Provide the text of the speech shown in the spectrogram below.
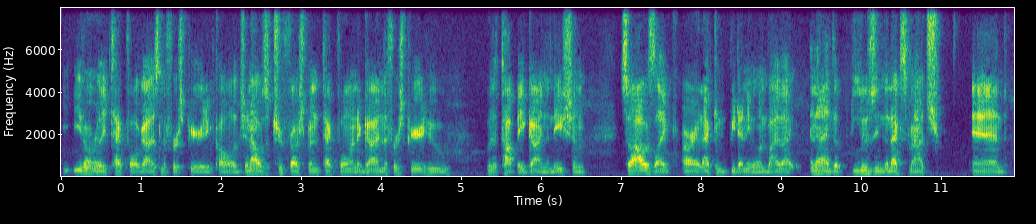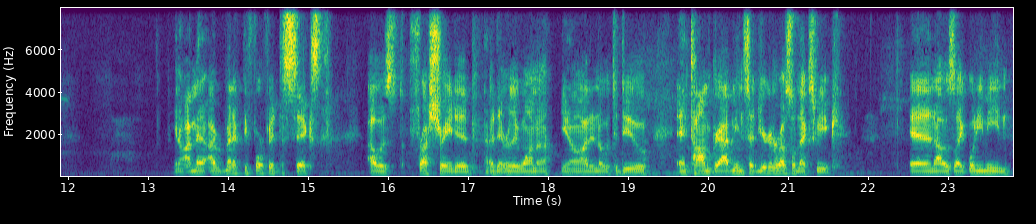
you don't really tech fall guys in the first period in college. And I was a true freshman tech falling a guy in the first period who was a top eight guy in the nation. So I was like, all right, I can beat anyone by that. And then I ended up losing the next match and you know, I meant I medically forfeited to sixth. I was frustrated. I didn't really want to, you know, I didn't know what to do. And Tom grabbed me and said, "You're going to wrestle next week." And I was like, "What do you mean?"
